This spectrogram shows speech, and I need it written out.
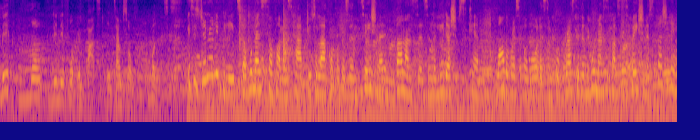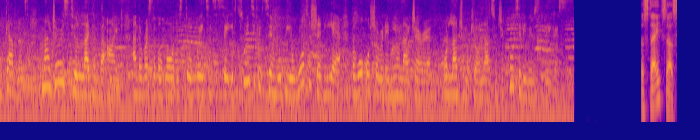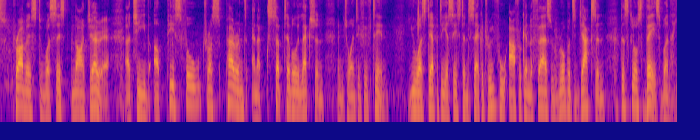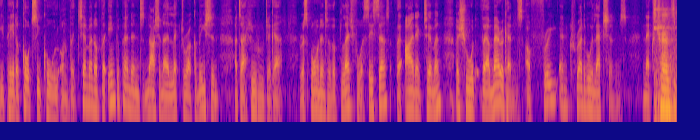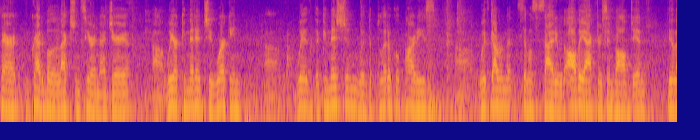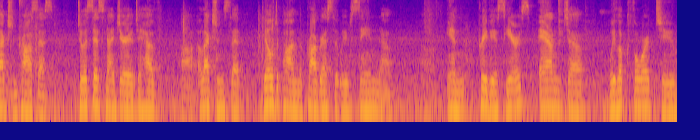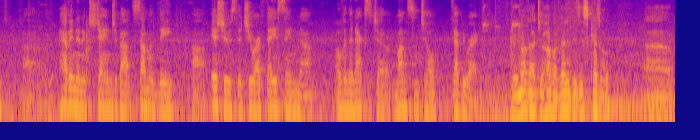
make more meaningful impact in terms of politics. It is generally believed that women suffer mishap due to lack of representation and imbalances in the leadership scheme, while the rest of the world has been progressive in women's participation, especially in governance. Nigeria is still lagging behind, and the rest of the world is still waiting to see if 2015 will be a watershed year that will usher in a new Nigeria. Olajumoke Olatunji, TV News, Lagos. The states has promised to assist Nigeria achieve a peaceful, transparent and acceptable election in 2015. U.S. Deputy Assistant Secretary for African Affairs Robert Jackson disclosed this when he paid a courtesy call on the chairman of the Independent National Electoral Commission, Atahiru Jega. Responding to the pledge for assistance, the INEC chairman assured the Americans of free and credible elections next. Transparent and credible elections here in Nigeria. Uh, we are committed to working uh, with the commission, with the political parties, uh, with government, civil society, with all the actors involved in the election process to assist Nigeria to have uh, elections that build upon the progress that we've seen uh, uh, in previous years. And we look forward to having an exchange about some of the uh, issues that you are facing uh, over the next uh, months until February. We know that you have a very busy schedule, um,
